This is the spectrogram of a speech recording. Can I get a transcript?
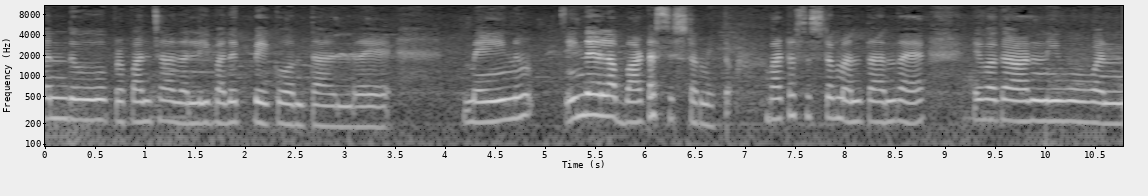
ಒಂದು ಪ್ರಪಂಚದಲ್ಲಿ ಬದುಕಬೇಕು ಅಂತ ಅಂದರೆ ಮೇಯ್ನು ಹಿಂದೆ ಎಲ್ಲ ಬಾಟರ್ ಸಿಸ್ಟಮ್ ಇತ್ತು. ಬಾಟರ್ ಸಿಸ್ಟಮ್ ಅಂತ ಅಂದರೆ ಇವಾಗ ನೀವು ಒಂದು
